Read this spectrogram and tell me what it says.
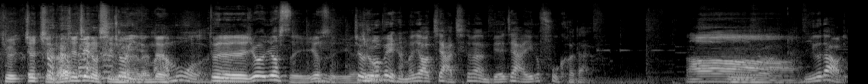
就就只能是这种心情 就已经了。麻木了。对对对，又又死一个，又死一个。就是说为什么要嫁，千万别嫁一个妇科大夫，哦，一个道理。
